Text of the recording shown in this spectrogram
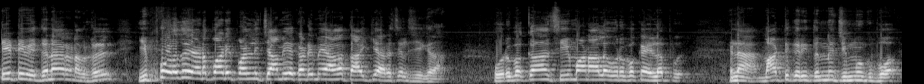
டிடிவி தினகரன் அவர்கள் இப்பொழுது எடப்பாடி பழனிசாமியை கடுமையாக தாக்கி அரசியல் செய்கிறார். ஒரு பக்கம் சீமானால ஒரு பக்கம் இழப்பு. என்ன மாட்டுக்கறி தின்னு ஜிம்முக்கு போ.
